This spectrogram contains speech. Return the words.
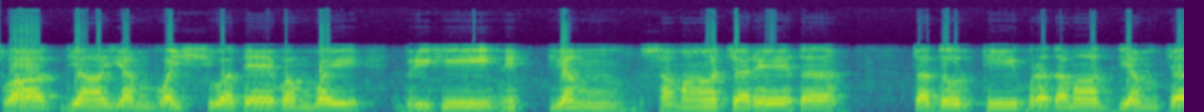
स्वाध्यायं वैश्वदेवं वै गृही नित्यं समाचरेत चतुर्थीव्रतमाद्यं च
